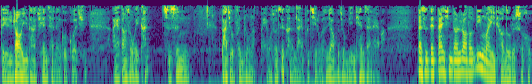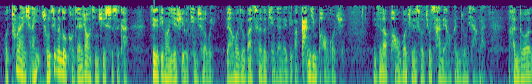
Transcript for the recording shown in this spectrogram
得绕一大圈才能够过去。哎呀，当时我一看只剩八九分钟了，哎呀，我说这可能来不及了。我说要不就明天再来吧。但是在单行道绕到另外一条路的时候，我突然一想，哎，从这个路口再绕进去试试看，这个地方也许有停车位，然后就把车子停在那地方，赶紧跑过去。你知道跑过去的时候就差两分钟下班，很多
